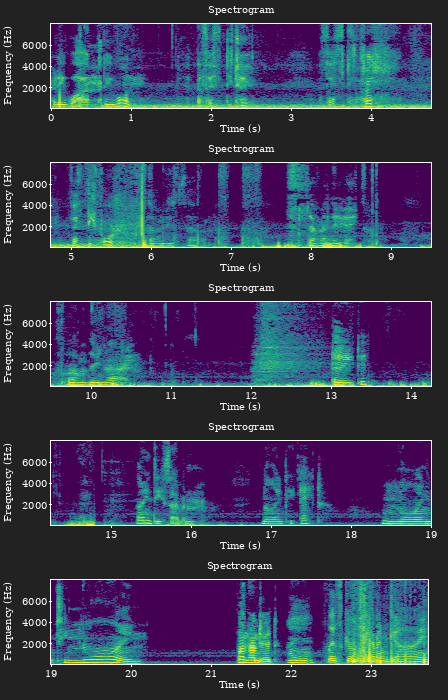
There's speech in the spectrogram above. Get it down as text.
31, 31, 52, 53, 54, 77, 78, 79, 80, 97, 98, mm, 99, 100. Let's go get him, guys.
